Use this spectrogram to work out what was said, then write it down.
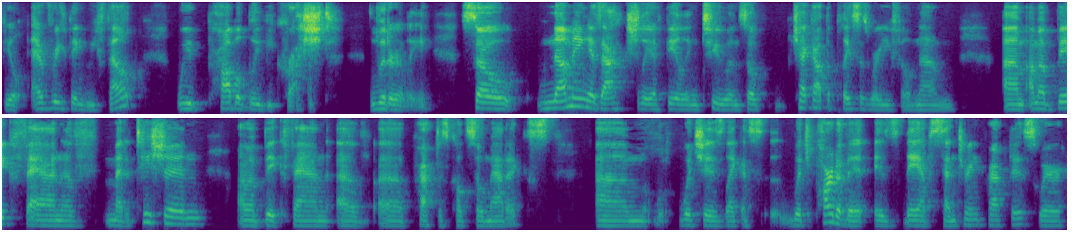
feel everything we felt, we'd probably be crushed, literally. So, numbing is actually a feeling too. And so, check out the places where you feel numb. Um, I'm a big fan of meditation. I'm a big fan of a practice called somatics, um, which is like a, which part of it is they have centering practice where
